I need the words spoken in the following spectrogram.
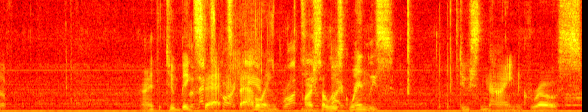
All right, the two big The stacks card game is battling. brought to you Marcel by Luske Wrigley's. wins. Deuce nine, gross.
